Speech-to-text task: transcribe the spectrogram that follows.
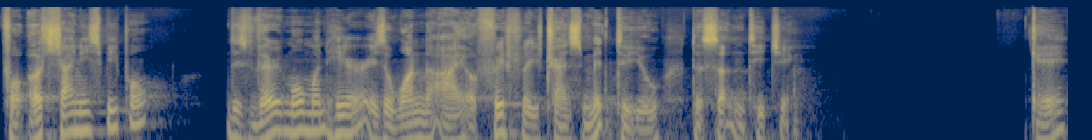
for us Chinese people, this very moment here is the one that I officially transmit to you the sudden teaching. Okay?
